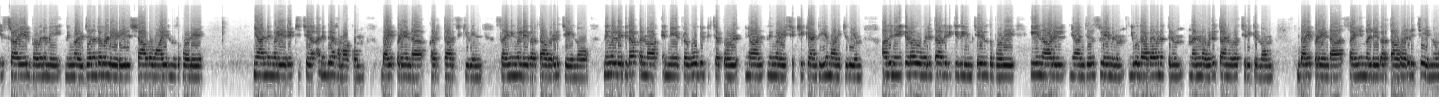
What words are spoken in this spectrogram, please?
ഇസ്രായേൽ ഭവനമേ നിങ്ങൾ ജനതകളുടെ ഇടയിൽ ശാപമായിരുന്നതുപോലെ ഞാൻ നിങ്ങളെ രക്ഷിച്ച് അനുഗ്രഹമാക്കും. ഭയപ്പെടേണ്ട കരുത്താർജിക്കുവിൻ. സൈന്യങ്ങളുടെ കർത്താവ് അരുളി ചെയ്യുന്നു. നിങ്ങളുടെ പിതാക്കന്മാർ എന്നെ പ്രകോപിപ്പിച്ചപ്പോൾ ഞാൻ നിങ്ങളെ ശിക്ഷിക്കാൻ തീരുമാനിക്കുകയും അതിന് ഇളവ് വരുത്താതിരിക്കുകയും ചെയ്തതുപോലെ ഈ നാളിൽ ഞാൻ ജെറുസലേമിനും യൂതാഭവനത്തിനും നന്മ വരുത്താൻ ഉറച്ചിരിക്കുന്നു. ഭയപ്പെടേണ്ട സൈന്യങ്ങളുടെ കർത്താവ് അരുളി ചെയ്യുന്നു.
